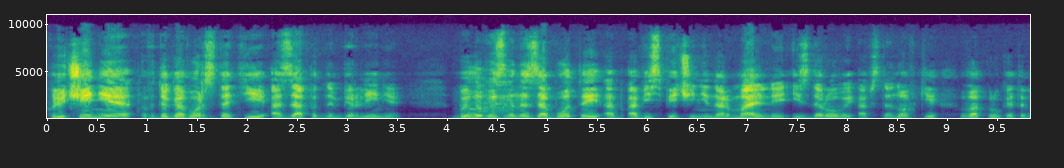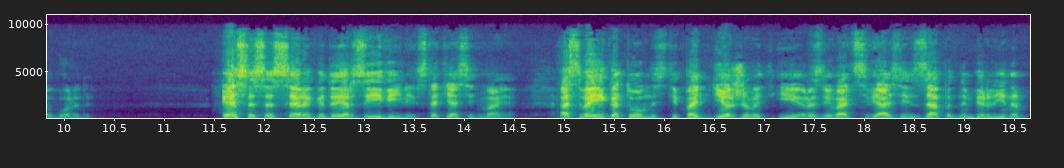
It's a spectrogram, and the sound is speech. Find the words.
Включение в договор статьи о Западном Берлине было вызвано заботой об обеспечении нормальной и здоровой обстановки вокруг этого города. СССР и ГДР заявили, статья 7, о своей готовности поддерживать и развивать связи с Западным Берлином,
